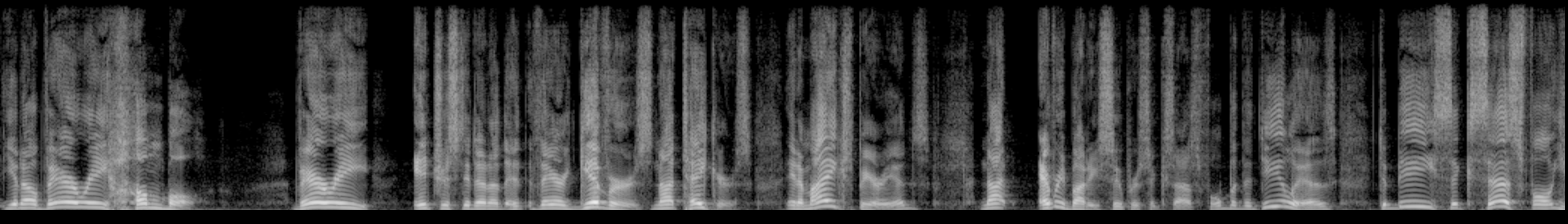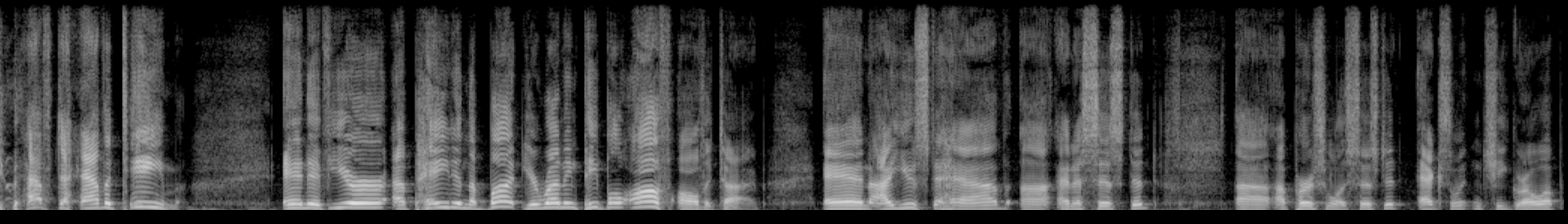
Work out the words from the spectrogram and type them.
you know, very humble very interested in other. They're givers, not takers. And in my experience, not everybody's super successful, but the deal is to be successful, you have to have a team. And if you're a pain in the butt, you're running people off all the time. And I used to have uh, an assistant, uh, a personal assistant, excellent, and she grew up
